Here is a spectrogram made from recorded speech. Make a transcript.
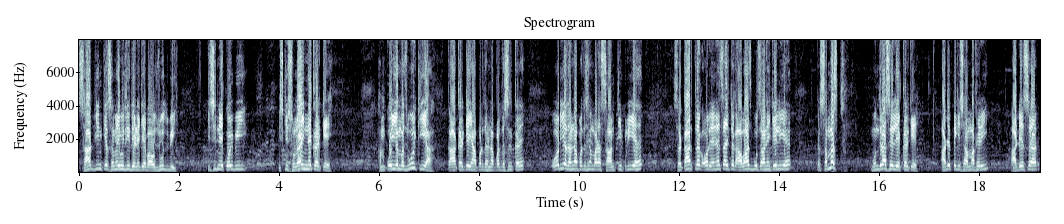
सात दिन के समय विधि देने के बावजूद भी किसी ने कोई भी इसकी सुनवाई न करके हमको ये मजबूर किया कि आकर के यहाँ पर धरना प्रदर्शन करें। और यह धरना प्रदर्शन हमारा शांति प्रिय है। सरकार तक और एन तक आवाज़ पहुँचाने के लिए है कि समस्त मुंद्रा से लेकर के आगे तक की शामाखेरी आडेसर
